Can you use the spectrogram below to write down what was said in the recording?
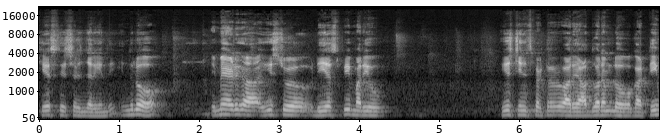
కేసు తీర్చడం జరిగింది. ఇందులో ఇమీడియట్గా ఈస్ట్ డిఎస్పి మరియు ఈస్ట్ ఇన్స్పెక్టర్ వారి ఆధ్వర్యంలో ఒక టీం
